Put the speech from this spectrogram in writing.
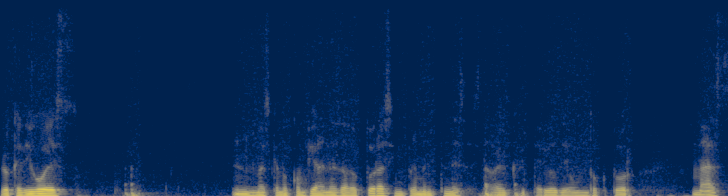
Lo que digo es, no es que no confiara en esa doctora, simplemente necesitaba el criterio de un doctor más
